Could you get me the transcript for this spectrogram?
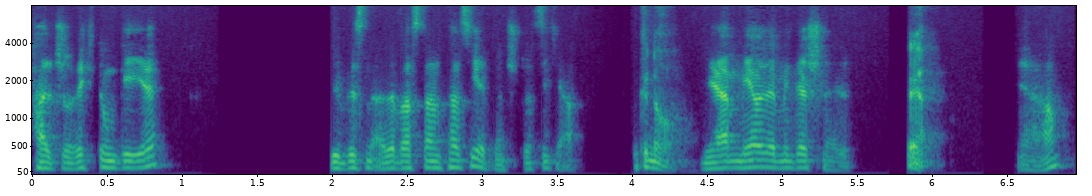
falsche Richtung gehe. Wir wissen alle, was dann passiert, dann stürze ich ab. Genau. Ja, mehr oder minder schnell. Ja. Ja.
